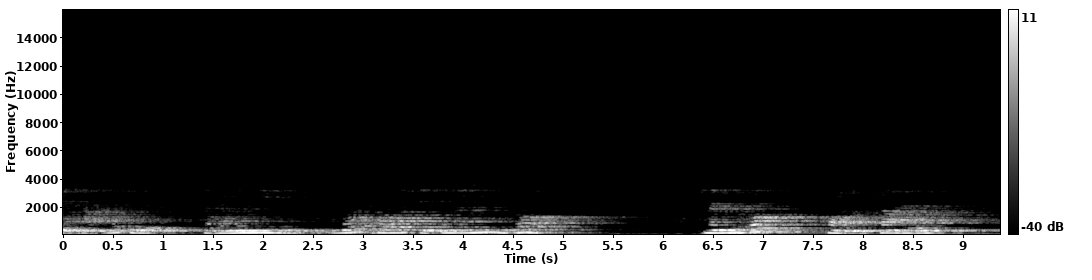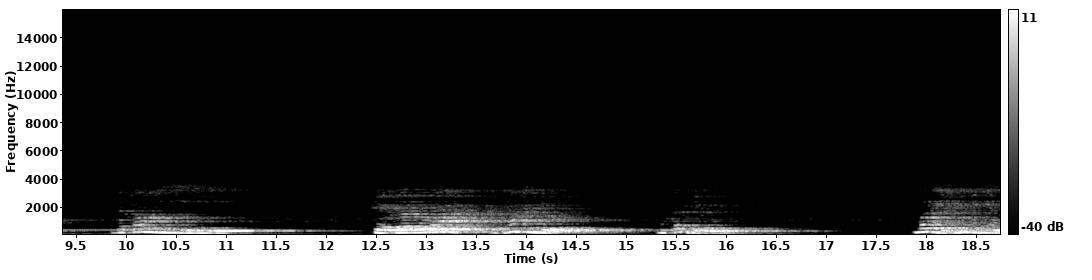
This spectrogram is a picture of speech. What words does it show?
มถะก็คือกลับมานิ่งๆแล้วพอจิตตรงนั้นมันก็นั้นก็ผ่อนคลายแล้วก็มี เกิดรู้ว่าถ้ามันหยุด มันก็ถึง เมื่อไหร่ที่มันยัง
